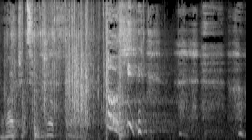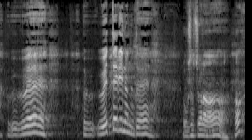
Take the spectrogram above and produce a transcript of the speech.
뭐가 이렇게 틈이 없어. 왜, 왜 때리는데? 웃었잖아, 어?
